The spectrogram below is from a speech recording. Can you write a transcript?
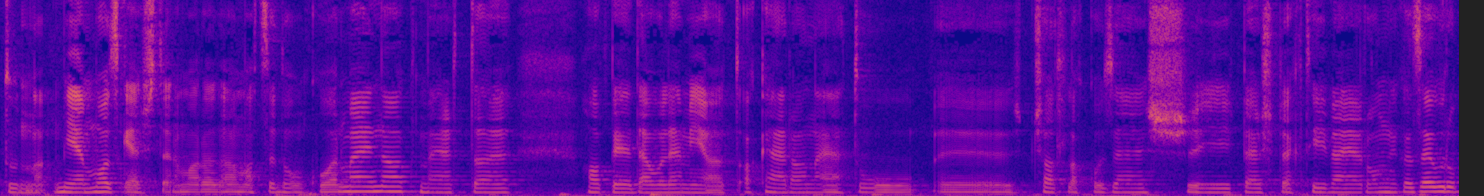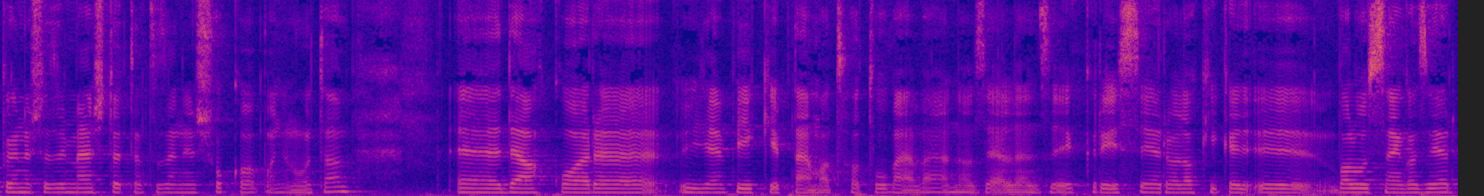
tudna, milyen mozgástere marad a macedón kormánynak, mert ha például emiatt akár a NATO ö, csatlakozási perspektívája romlik. Az Európai Uniós ez egy más történet, az ennél sokkal bonyolultabb, de akkor ugye végképp támadhatóvá válna az ellenzék részéről, akik valószínűleg azért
